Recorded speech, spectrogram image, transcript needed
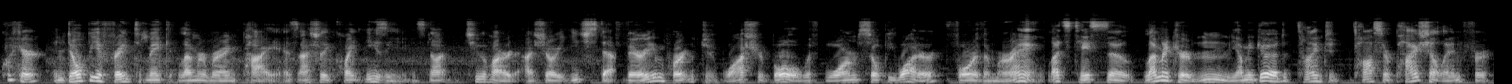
quicker. And don't be afraid to make lemon meringue pie. It's actually quite easy. It's not too hard. I show you each step. Very important to wash your bowl with warm soapy water for the meringue. Let's taste the lemon curd, mmm, yummy good. Time to toss our pie shell in for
